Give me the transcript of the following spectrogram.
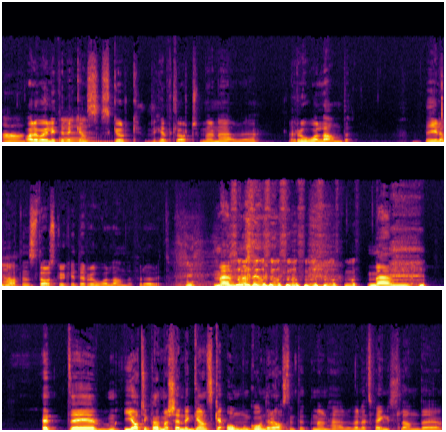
Ja. Ja, det var ju lite Eh. veckans skurk, helt klart. Med den här eh, Roland. Jag gillar man Ja. att en starskurk heter Roland för övrigt. Men... men... Ett, eh, jag tyckte att man kände ganska omgående i det här avsnittet med den här väldigt fängslande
